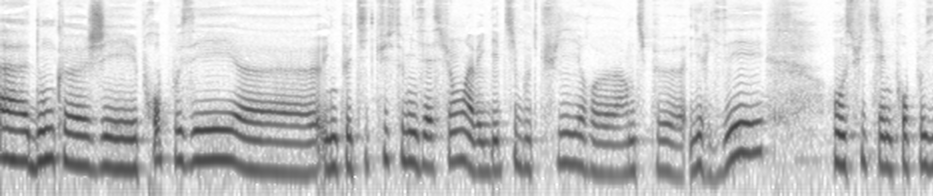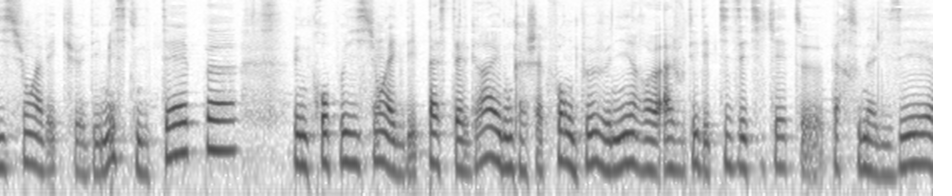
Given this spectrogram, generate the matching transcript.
Euh, donc euh, j'ai proposé euh, une petite customisation avec des petits bouts de cuir un petit peu irisés. Ensuite, il y a une proposition avec des masking tape, une proposition avec des pastels gras. Et donc, à chaque fois, on peut venir ajouter des petites étiquettes personnalisées,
